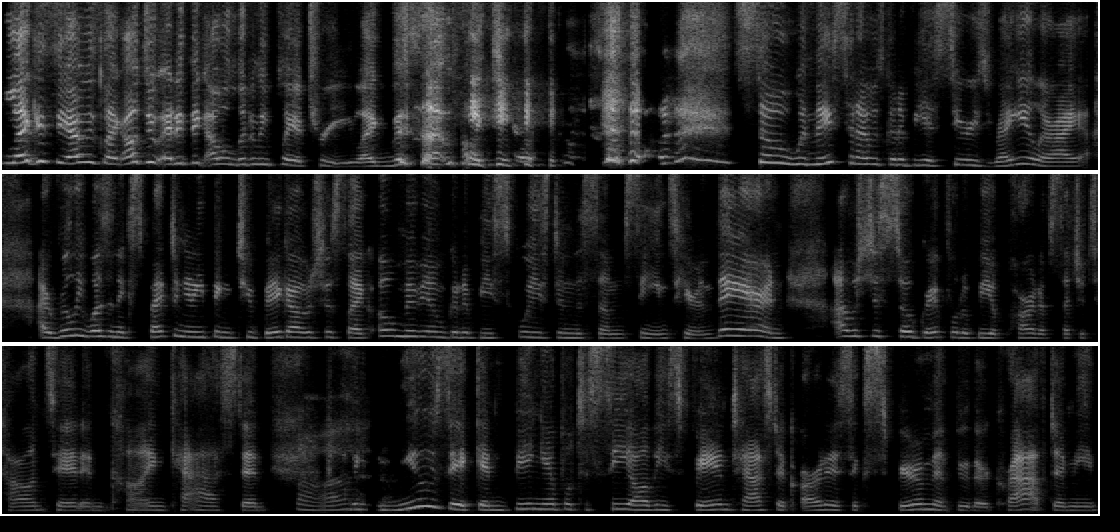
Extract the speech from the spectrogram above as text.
legacy. I was like, I'll do anything. I will literally play a tree. Like this. Like, so when they said I was going to be a series regular, I I really wasn't expecting anything too big. I was just like, oh, maybe I'm going to be squeezed into some scenes here and there, and I was just so grateful to be a part of such a talented and kind cast and Aw. having the music and being able to see all these fantastic artists experiment through their craft. I mean,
